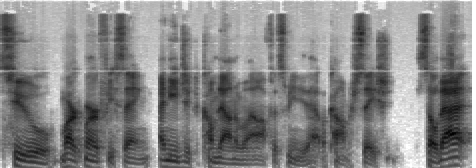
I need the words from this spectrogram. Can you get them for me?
to Mark Murphy saying, I need you to come down to my office. We need to have a conversation. So that,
